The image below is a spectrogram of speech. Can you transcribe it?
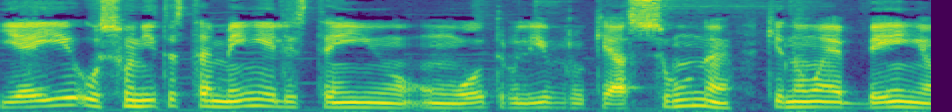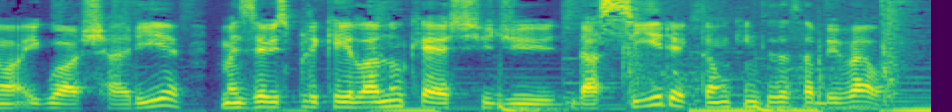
E aí os sunitas também eles têm um outro livro que é a Sunna, que não é bem ó, igual a Sharia, mas eu expliquei lá no cast de, da Síria, então quem quiser saber vai lá.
